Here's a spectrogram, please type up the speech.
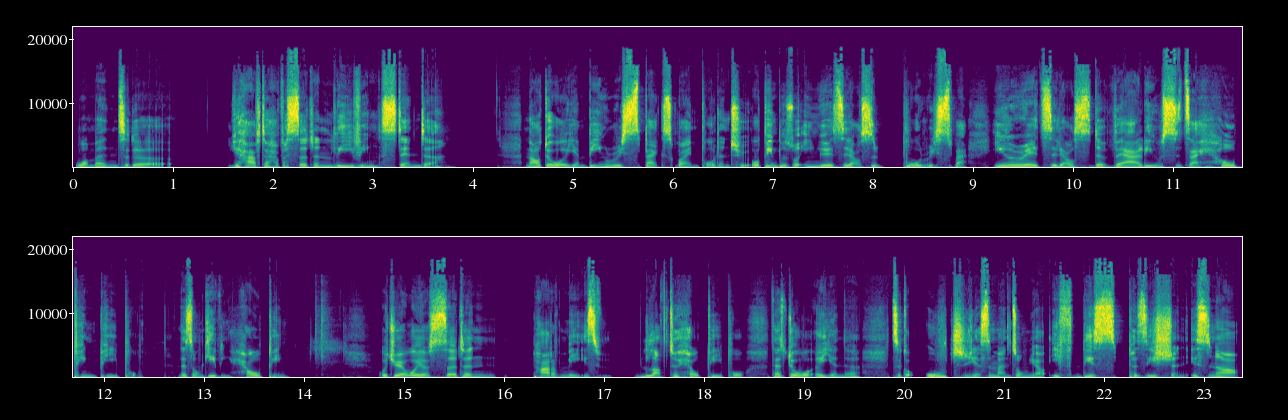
我们这个，you have to have a certain living standard。然后对我而言，being respect is quite important too。我并不是说音乐治疗师不 respect，音乐治疗师的 value 是在 helping people，那种 giving helping。我觉得我有 certain part of me is love to help people，但是对我而言呢，这个物质也是蛮重要。If this position is not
